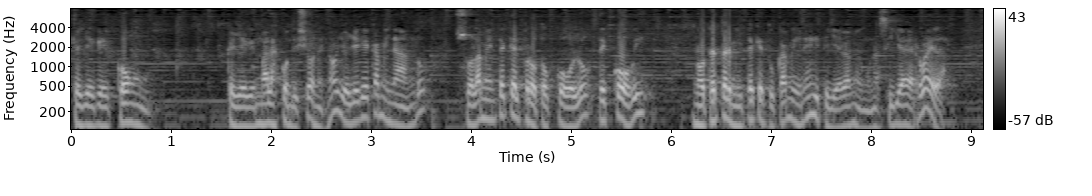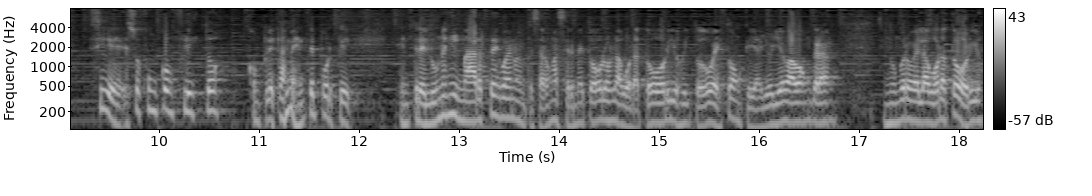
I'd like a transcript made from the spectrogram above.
que llegué con, que llegue en malas condiciones. No, yo llegué caminando, solamente que el protocolo de COVID no te permite que tú camines y te llevan en una silla de ruedas. Sí, eso fue un conflicto completamente porque entre lunes y martes, bueno, empezaron a hacerme todos los laboratorios y todo esto, aunque ya yo llevaba un gran número de laboratorios.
